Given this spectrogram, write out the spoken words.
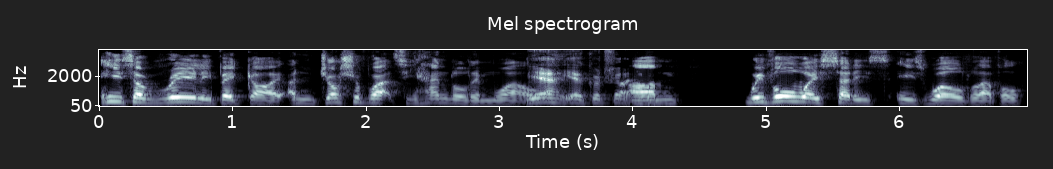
he's a really big guy, and Joshua Buatsi handled him well. yeah, yeah, good fight. Um, we've always said he's he's world level.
